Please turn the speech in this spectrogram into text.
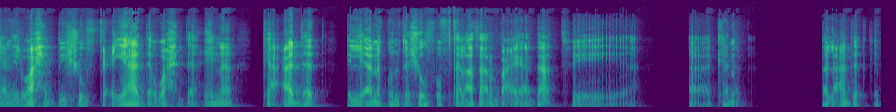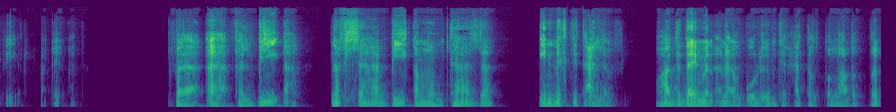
يعني الواحد بيشوف في عيادة واحدة هنا كعدد اللي أنا كنت أشوفه في ثلاثة أربع عيادات في آه، كندا. فالعدد كبير حقيقة. آه، فالبيئة نفسها بيئة ممتازة إنك تتعلم فيها. وهذا دائما أنا أقوله يمكن حتى لطلاب الطب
